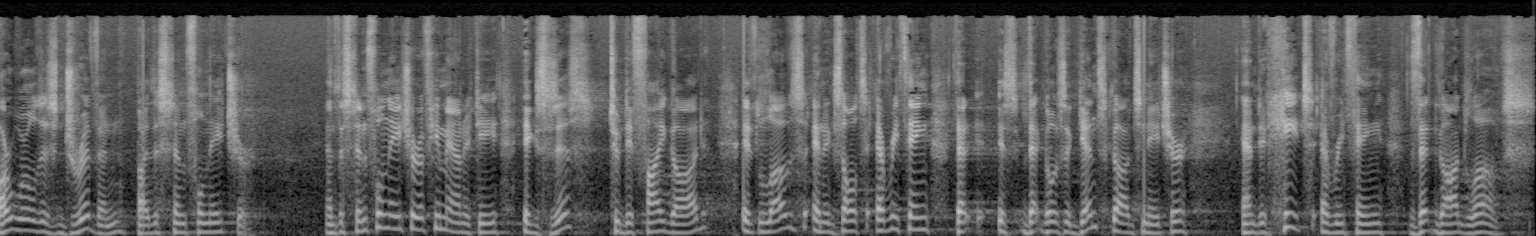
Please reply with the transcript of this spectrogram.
our world is driven by the sinful nature. And the sinful nature of humanity exists to defy God. It loves and exalts everything that, is, that goes against God's nature, and it hates everything that God loves.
